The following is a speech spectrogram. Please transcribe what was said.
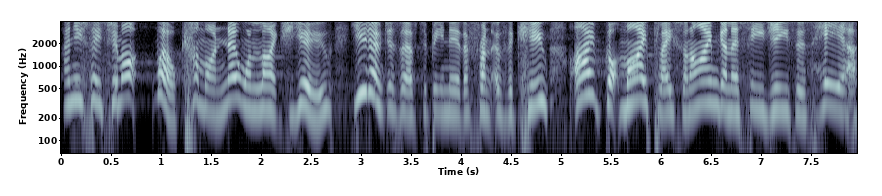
And you say to him, oh, Well, come on, no one likes you. You don't deserve to be near the front of the queue. I've got my place and I'm going to see Jesus here.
